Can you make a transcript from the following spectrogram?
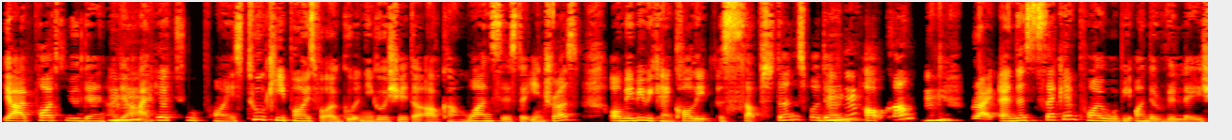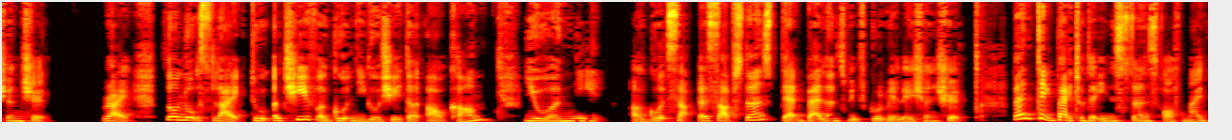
Yeah, I pause you then. Nadja. Mm-hmm. I hear two points, two key points for a good negotiated outcome. One is the interest, or maybe we can call it a substance for the mm-hmm. outcome. Mm-hmm. Right. And the second point will be on the relationship. Right. So looks like to achieve a good negotiated outcome, you will need a good su- a substance that balance with good relationship. Then take back to the instance of my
